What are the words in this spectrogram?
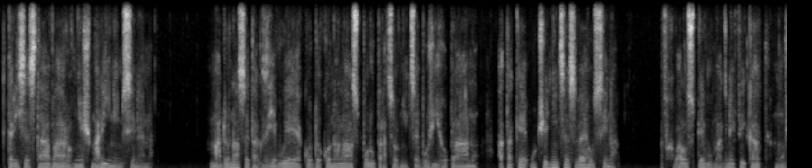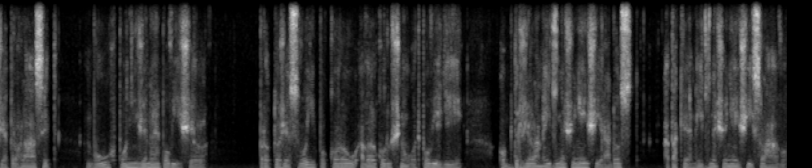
který se stává rovněž Marijným synem. Madonna se tak zjevuje jako dokonalá spolupracovnice Božího plánu a také učednice svého syna. V chvalospěvu Magnifikat může prohlásit Bůh ponížené povýšil, protože svojí pokorou a velkorušnou odpovědí obdržela nejvznešenější radost a také nejvznešenější slávu.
